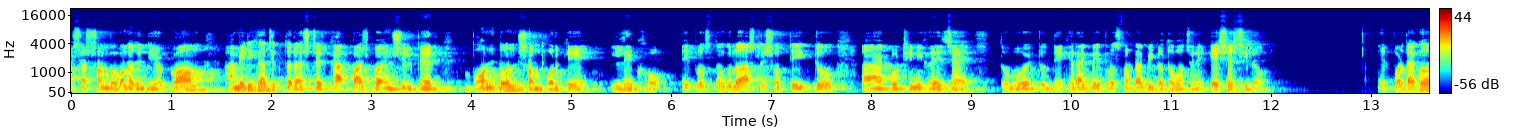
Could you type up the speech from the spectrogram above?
আসার সম্ভাবনা যদিও কম, আমেরিকা যুক্তরাষ্ট্রের কার্পাস বয়ন শিল্পের বন্টন সম্পর্কে লেখো। এই প্রশ্নগুলো আসলে সত্যি একটু কঠিনই হয়ে যায়, তবুও একটু দেখে রাখবে এই প্রশ্নটা, বিগত বছরে এসেছিল। এরপর দেখো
